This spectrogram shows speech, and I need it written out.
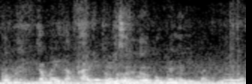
Kamay. Kamay lang, kaya niya saan yung matutunan? Nalilipat mo yun.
